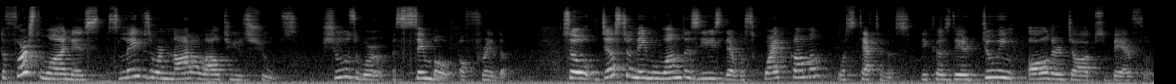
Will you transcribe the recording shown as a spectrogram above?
The first one is slaves were not allowed to use shoes. Shoes were a symbol of freedom. So just to name one disease that was quite common was tetanus because they're doing all their jobs barefoot.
